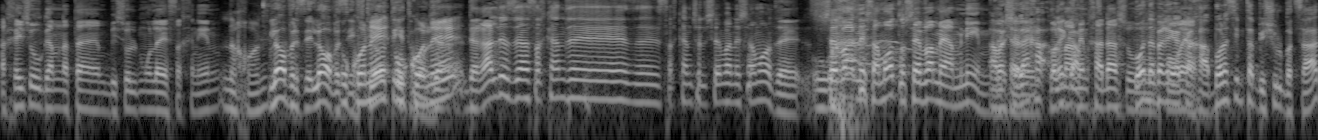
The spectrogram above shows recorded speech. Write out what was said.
אחרי שהוא גם נתן בישול מול אה, סכנין. נכון. לא, אבל זה לא, אבל זה הפתיע אותי הוא. קונה- דרלדס זה השחקן, זה, שחקן של שבע נשמות, זה שבע נשמות או שבע מאמנים. אבל שאלה לך, כל מאמן חדש הוא בוא נדבר רגע. ככה, בוא נשים את הבישול בצד,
